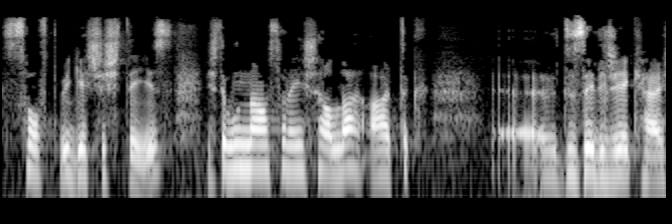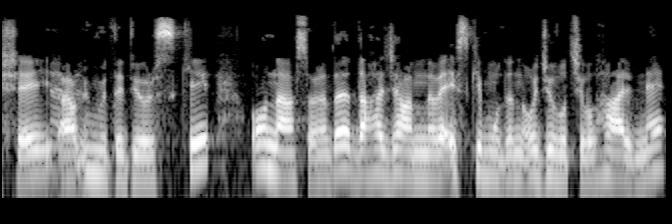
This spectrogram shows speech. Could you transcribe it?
soft bir geçişteyiz. İşte bundan sonra inşallah artık e, düzelecek her şey. Yani ümit ediyoruz ki ondan sonra da daha canlı ve eski modanın o cıvıl cıvıl haline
